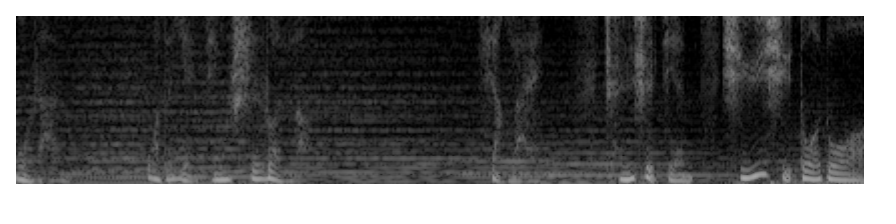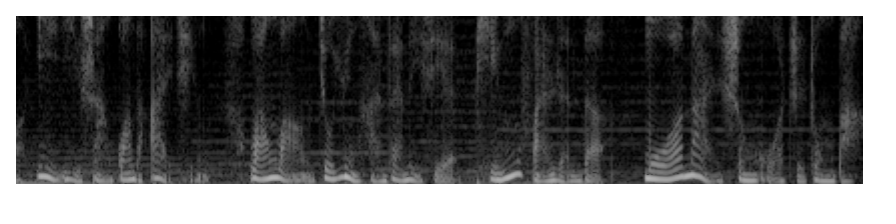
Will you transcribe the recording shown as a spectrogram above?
蓦然，我的眼睛湿润了，想来。尘世间许许多多熠熠闪光的爱情，往往就蕴含在那些平凡人的磨难生活之中吧。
